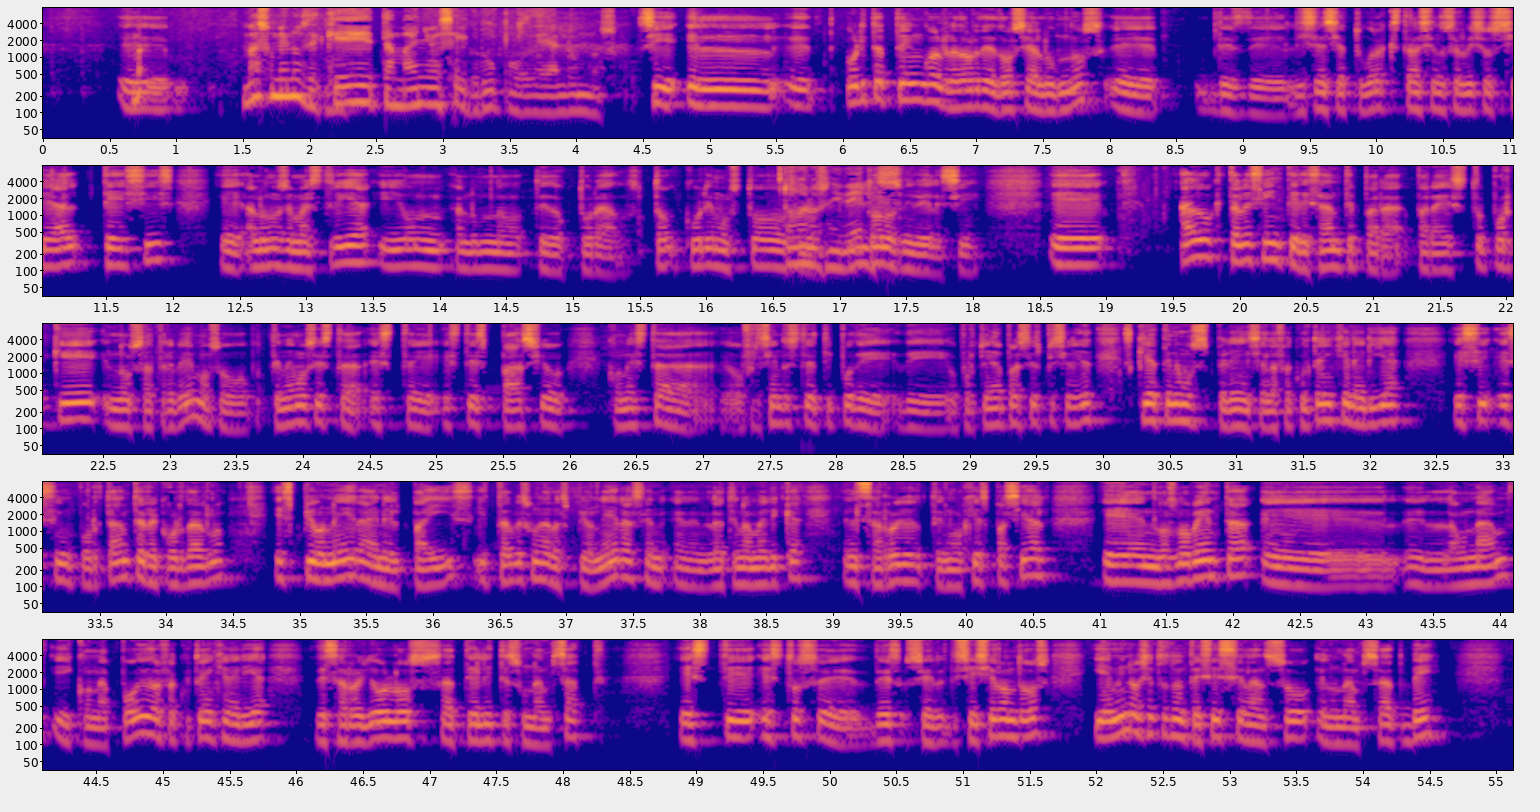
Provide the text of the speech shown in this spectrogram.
¿Más o menos de qué tamaño es el grupo de alumnos? Sí, el, eh, ahorita tengo alrededor de 12 alumnos. Eh, desde licenciatura que están haciendo servicio social, tesis, eh, alumnos de maestría y un alumno de doctorado. cubrimos todos, todos los niveles. Todos los niveles, sí. Eh, algo que tal vez sea interesante para, para esto, ¿por qué nos atrevemos o tenemos esta, este, este espacio con esta, ofreciendo este tipo de, oportunidad para esta especialidad? Es que ya tenemos experiencia. La Facultad de Ingeniería, es, es importante recordarlo, es pionera en el país y tal vez una de las pioneras en, en Latinoamérica en el desarrollo de tecnología espacial. En los 90, eh, la UNAM, y con apoyo de la Facultad de Ingeniería, desarrolló los satélites UNAMSAT este, estos se, hicieron dos y en 1996 se lanzó el UNAMSAT B.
